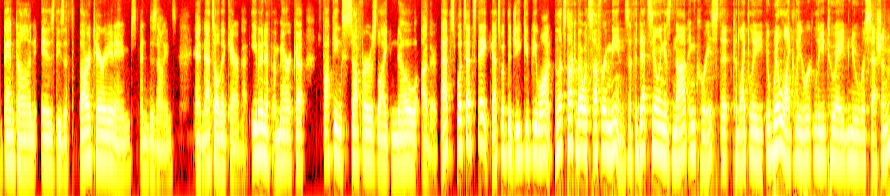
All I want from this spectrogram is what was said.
bent on is these authoritarian aims and designs. And that's all they care about. Even if America fucking suffers like no other. That's what's at stake. That's what the GQP want. And let's talk about what suffering means. If the debt ceiling is not increased, it could likely, it will likely re- lead to a new recession.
